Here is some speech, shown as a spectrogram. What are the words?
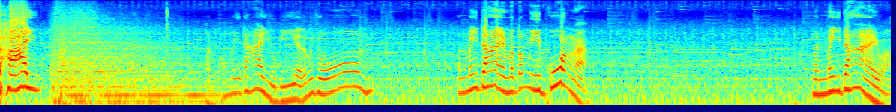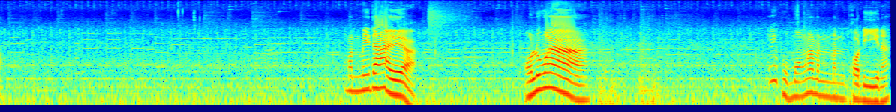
ยายมันก็ไม่ได้อยู่ดีอะท่านผู้ชม มันไม่ได้มันต้องมีพ่วงอะ มันไม่ได้ว่ะ มันไม่ได้เลยอะอ๋อรู้ว่าเอ๊ะผมมองว่ามันมันพอดีนะ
